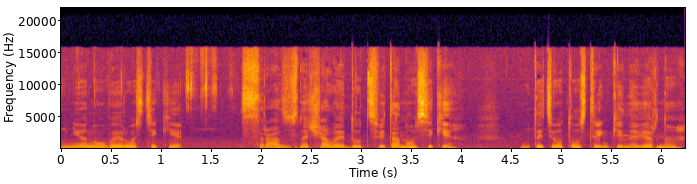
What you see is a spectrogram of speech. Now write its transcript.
У нее новые ростики сразу сначала идут цветоносики. Вот эти вот остренькие, наверное,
